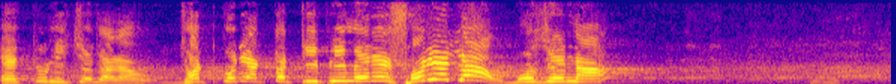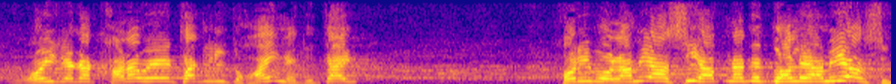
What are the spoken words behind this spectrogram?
একটু নিচে দাঁড়াও। ঝট করে একটা টিপি মেরে সরে যাও, বোঝে না। ওই জায়গা খারাপ হয়ে থাকলে তো হয় নাকি? তাই হরিবল আমি আসি, আপনাদের দলে আমি আসি।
